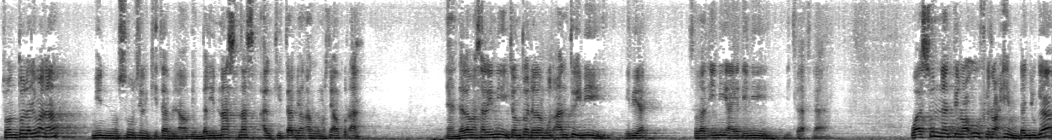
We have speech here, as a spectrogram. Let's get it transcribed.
Contoh. Dari mana? min nususil kitabil azim dari nas-nas alkitab yang agung maksudnya Al-Qur'an. Ya, dalam masalah ini contoh dalam Quran itu ini, gitu ya. Surat ini, ayat ini dijelaskan. Wa sunnati raufir rahim dan juga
